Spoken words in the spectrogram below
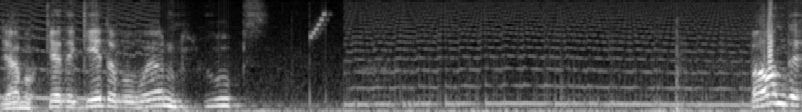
Ya, pues quédate quieto, pues weón. Ups. ¿Para dónde?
